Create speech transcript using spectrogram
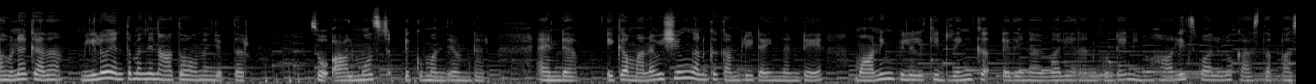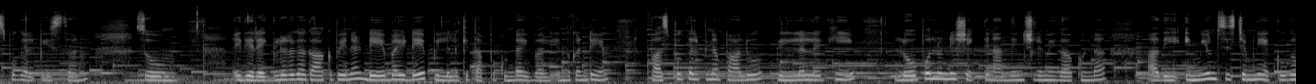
అవునా కదా? మీలో ఎంతమంది నాతో అవునని చెప్తారు? సో ఆల్మోస్ట్ ఎక్కువ మందే ఉంటారు. అండ్ ఇక మన విషయం కనుక కంప్లీట్ అయిందంటే మార్నింగ్ పిల్లలకి డ్రింక్ ఏదైనా ఇవ్వాలి అని అనుకుంటే నేను హార్లిక్స్ పాలలో కాస్త పసుపు కలిపి ఇస్తాను సో ఇది రెగ్యులర్గా కాకపోయినా డే బై డే పిల్లలకి తప్పకుండా ఇవ్వాలి. ఎందుకంటే పసుపు కలిపిన పాలు పిల్లలకి లోపల నుండి శక్తిని అందించడమే కాకుండా అది ఇమ్యూన్ సిస్టమ్ని ఎక్కువగా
